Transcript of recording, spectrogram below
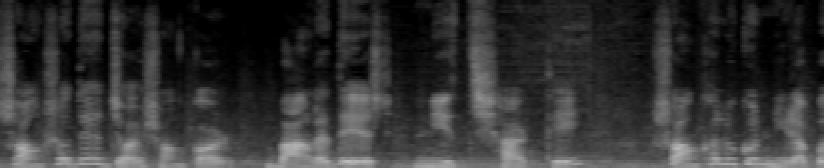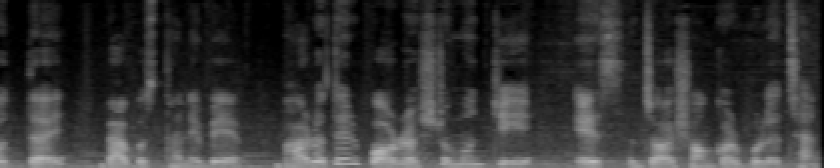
সংসদে জয়শঙ্কর। বাংলাদেশ নিজ স্বার্থেই সংখ্যালঘুর নিরাপত্তায় ব্যবস্থা নেবে, ভারতের পররাষ্ট্রমন্ত্রী এস জয়শঙ্কর বলেছেন।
